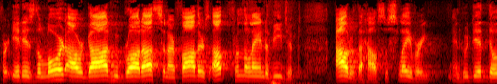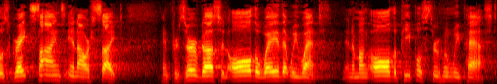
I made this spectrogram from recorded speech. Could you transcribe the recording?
for it is the Lord our God who brought us and our fathers up from the land of Egypt, out of the house of slavery, and who did those great signs in our sight, and preserved us in all the way that we went, and among all the peoples through whom we passed.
